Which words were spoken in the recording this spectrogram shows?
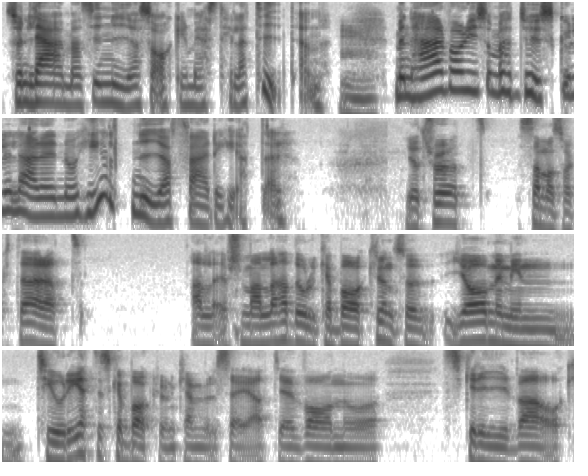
så lär man sig nya saker mest hela tiden. Mm. Men här var det ju som att du skulle lära dig några helt nya färdigheter. Jag tror att samma sak där att alla, eftersom alla hade olika bakgrund så jag med min teoretiska bakgrund kan väl säga att jag är van att skriva och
